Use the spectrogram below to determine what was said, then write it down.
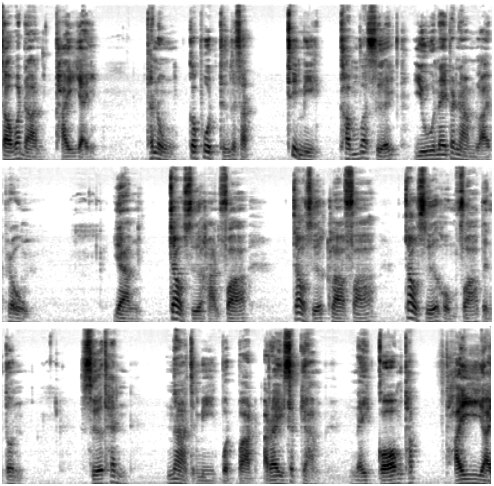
ศาวดารไทยใหญ่ ธนงก็พูดถึงกษัตริย์ที่มีคำว่าเสืออยู่ในพระนามหลายพระองค์ อย่างเจ้าเสือหานฟ้า เจ้าเสือคลาฟ้า เจ้าเสือห่มฟ้าเป็นต้น เสือแท่นน่าจะมีบทบาทอะไรสักอย่างในกองทัพไทยใหญ่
